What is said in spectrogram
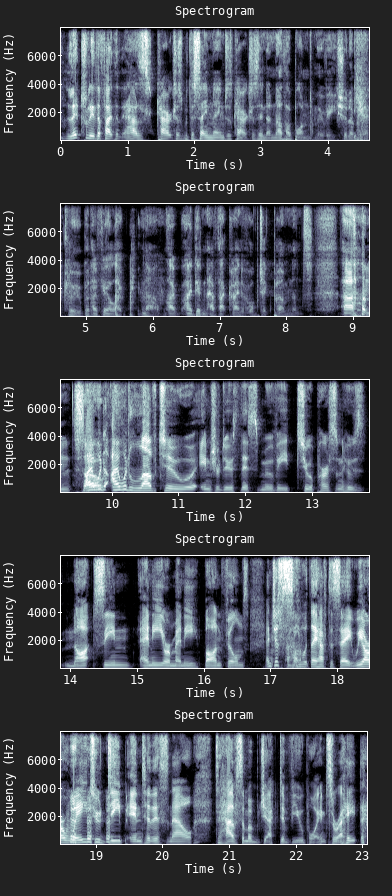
literally, the fact that it has characters with the same names as characters in another Bond movie should have been a clue. But I feel like no, I, I didn't have that kind of object permanence. Um, so I would I would love to introduce this movie to a person who's not seen any or many Bond films and just see what they have to say. We are way too deep into this now to have some objective viewpoints, right?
